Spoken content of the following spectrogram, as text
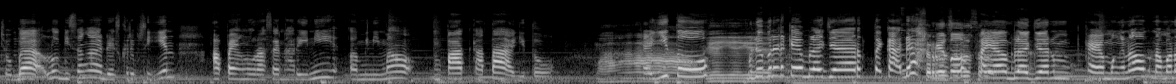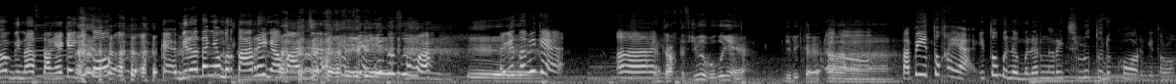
coba lu bisa nggak deskripsiin apa yang lu rasain hari ini eh, minimal 4 kata gitu Wow. kayak gitu. Iya, iya, iya. bener-bener kayak belajar TK dah Seru, gitu seru, seru. kayak belajar kayak mengenal nama-nama binatang ya kayak gitu kayak binatang yang bertaring apa aja kayak gitu semua Iya, kayak gitu, tapi iya. kayak eh, interaktif juga bukunya ya. Jadi kayak Heeh. ah, tapi itu kayak itu bener-bener nge-reach lu to the core gitu loh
